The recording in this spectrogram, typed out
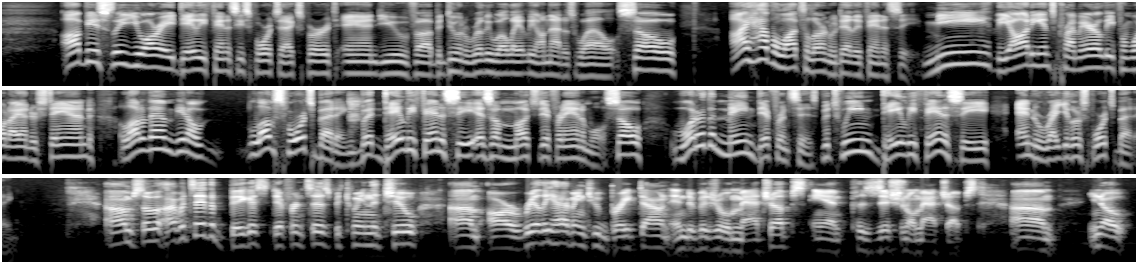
obviously you are a daily fantasy sports expert, and you've uh, been doing really well lately on that as well. So I have a lot to learn with daily fantasy. Me, the audience, primarily from what I understand, a lot of them, you know, love sports betting, but daily fantasy is a much different animal. So, what are the main differences between daily fantasy and regular sports betting? Um, so I would say the biggest differences between the two um, are really having to break down individual matchups and positional matchups. Um, you know,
